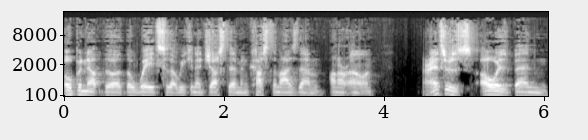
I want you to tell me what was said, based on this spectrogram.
open up the the weights so that we can adjust them and customize them on our own?" Our answer has always been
